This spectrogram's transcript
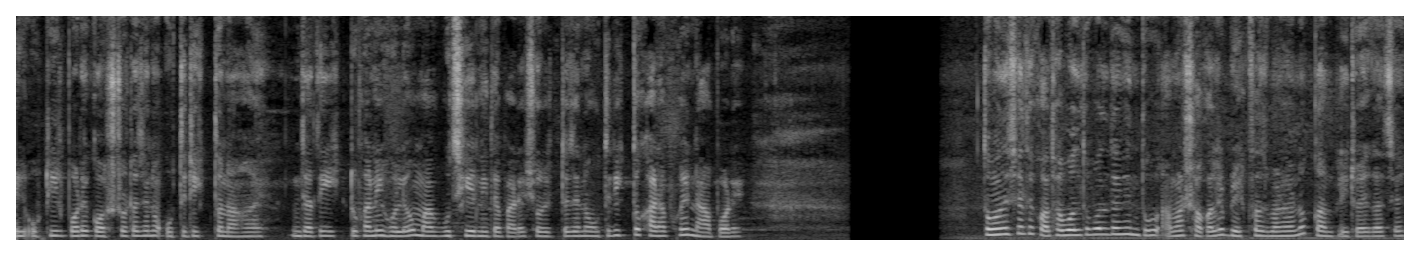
এই ওটির পরে কষ্টটা যেন অতিরিক্ত না হয়। যাতে একটুখানি হলেও মা গুছিয়ে নিতে পারে। শরীরটা যেন অতিরিক্ত খারাপ হয়ে না পড়ে। তোমাদের সাথে কথা বলতে বলতে কিন্তু আমার সকালে ব্রেকফাস্ট বানানো কমপ্লিট হয়ে গেছে।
